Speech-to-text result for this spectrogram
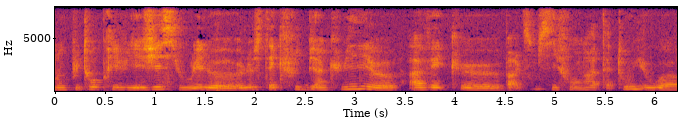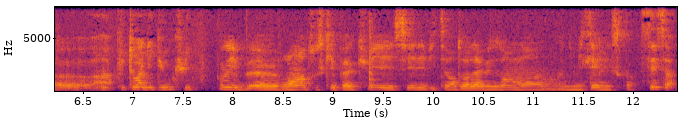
Donc plutôt privilégier, si vous voulez, le, le steak frites bien cuit euh, avec, euh, par exemple, s'ils font une ratatouille ou euh, un- plutôt un légume cuit. Oui, bah, vraiment tout ce qui est pas cuit et essayer d'éviter en dehors de la maison, moins on limite les risques. C'est ça.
